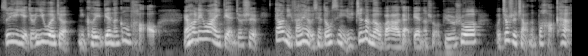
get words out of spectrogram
所以也就意味着你可以变得更好。然后另外一点就是，当你发现有些东西你是真的没有办法改变的时候，比如说。我就是长得不好看，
